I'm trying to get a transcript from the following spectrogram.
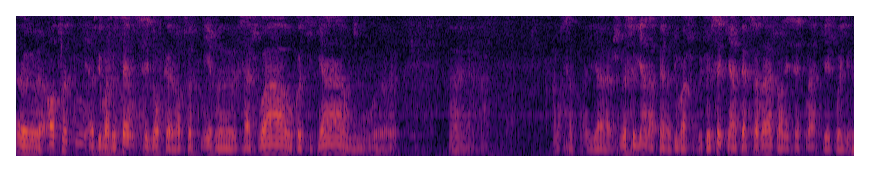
Euh, entretenir, du moins le thème, c'est donc euh, entretenir euh, sa joie au quotidien. Ou, alors ça, je me souviens d'un du moins, je, sais qu'il y a un personnage dans les sept nains qui est joyeux.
